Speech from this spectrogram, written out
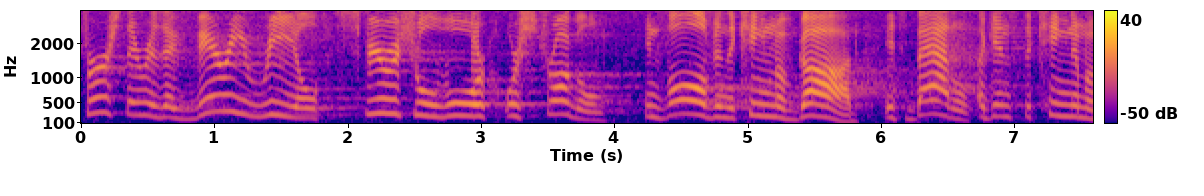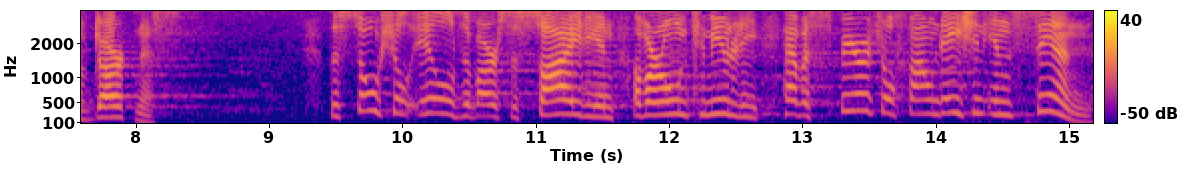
First, there is a very real spiritual war or struggle involved in the kingdom of God, its battle against the kingdom of darkness. The social ills of our society and of our own community have a spiritual foundation in sin,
